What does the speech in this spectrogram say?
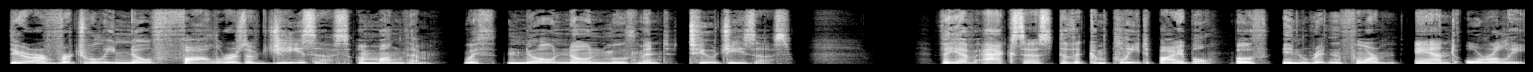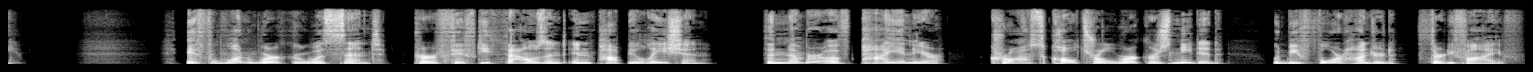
There are virtually no followers of Jesus among them, with no known movement to Jesus. They have access to the complete Bible, both in written form and orally. If one worker was sent per 50,000 in population, the number of pioneer cross cultural workers needed would be 435.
